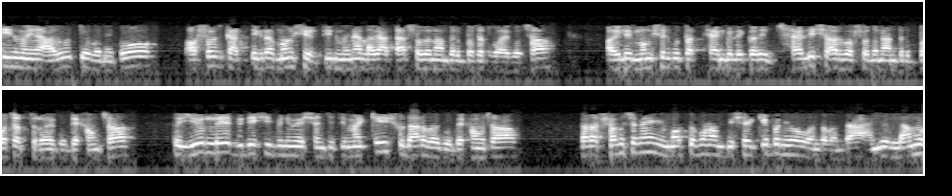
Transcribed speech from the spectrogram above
तीन महिनाहरू त्यो भनेको असोज कार्तिक र मङ्सिर तीन महिना लगातार शोधनान्तर बचत भएको छ। अहिले मङ्सिरको तथ्याङ्कले करिब छयालिस अर्ब शोधनान्तर बचत रहेको देखाउँछ। त यसले विदेशी विनिमय सञ्चितमा केही सुधार भएको देखाउँछ। तर सँगसँगै महत्वपूर्ण विषय के पनि हो भन्दा भन्दा हामीले लामो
